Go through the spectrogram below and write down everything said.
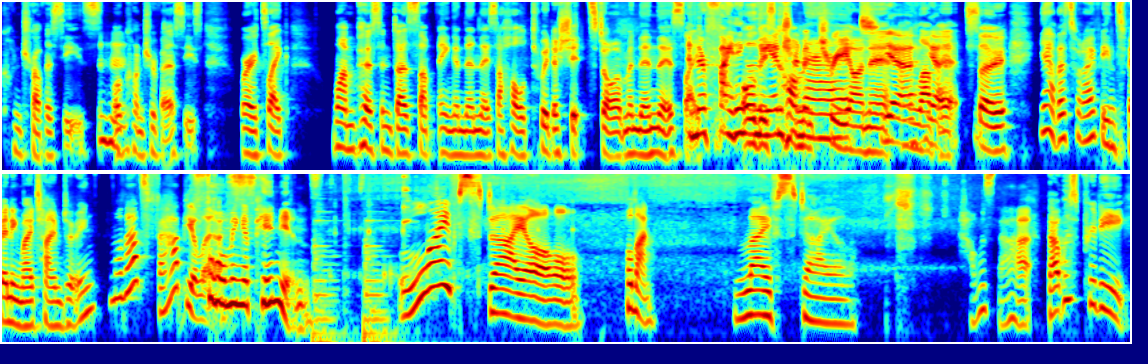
controversies or Mhm. controversies where it's like one person does something and then there's a whole Twitter shitstorm and then there's like and they're fighting all this commentary on it. Yeah, I love yeah. it. So yeah, that's what I've been spending my time doing, Well, that's fabulous. forming opinions. lifestyle. Hold on, lifestyle. How was that? That was pretty.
